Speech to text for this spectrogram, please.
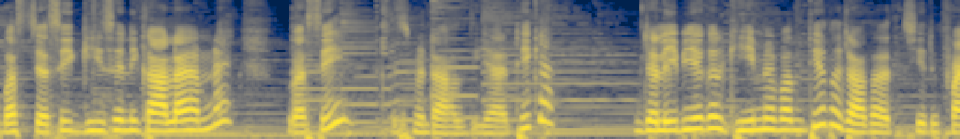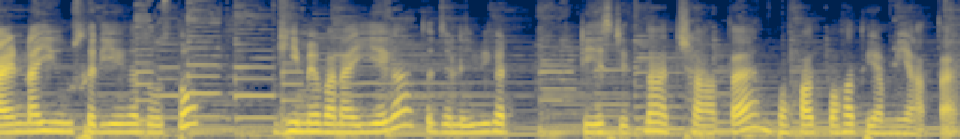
बस जैसे ही घी से निकाला है हमने, वैसे ही इसमें डाल दिया है, ठीक है? जलेबी अगर घी में बनती है तो ज़्यादा अच्छी, रिफाइंड ना यूज़ करिएगा दोस्तों। घी में बनाइएगा तो जलेबी का टेस्ट इतना अच्छा आता है, बहुत बहुत यम्मी आता है।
